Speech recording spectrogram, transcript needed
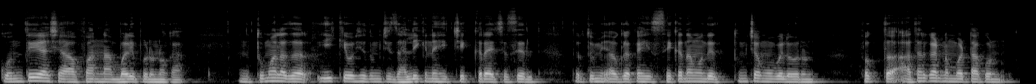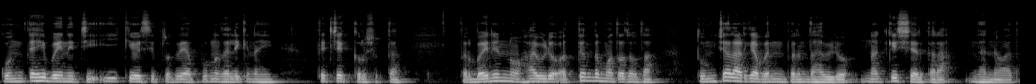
कोणत्याही अशा अफवांना बळी पडू नका. आणि तुम्हाला जर ई के वाय सी तुमची झाली की नाही चेक करायची असेल तर तुम्ही अवघ्या काही सेकंदामध्ये तुमच्या मोबाईलवरून फक्त आधार कार्ड नंबर टाकून कोणत्याही बहिणीची ई के वाय सी प्रक्रिया पूर्ण झाली की नाही ते चेक करू शकता. तर बहिणींनो हा व्हिडिओ अत्यंत महत्त्वाचा होता. तुमच्या लाडक्या बहिणींपर्यंत हा व्हिडिओ नक्कीच शेअर करा. धन्यवाद.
